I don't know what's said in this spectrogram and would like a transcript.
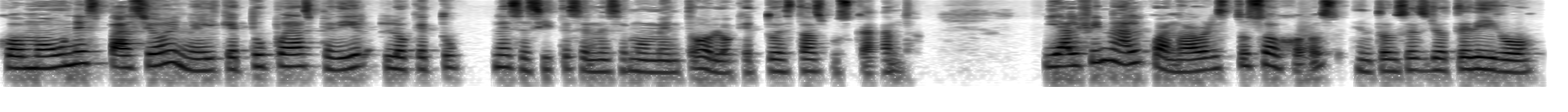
como un espacio en el que tú puedas pedir lo que tú necesites en ese momento o lo que tú estás buscando. Y al final, cuando abres tus ojos, entonces yo te digo,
